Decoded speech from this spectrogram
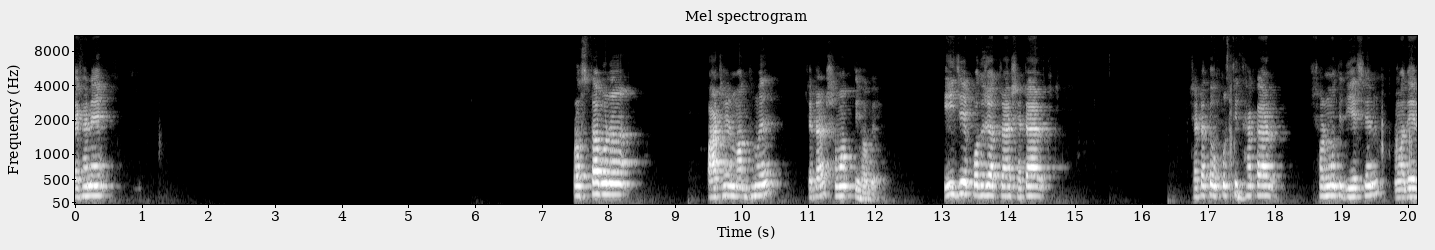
সেখানে প্রস্তাবনা পাঠের মাধ্যমে সেটার সমাপ্তি হবে। এই যে পদযাত্রা, সেটার, সেটাতে উপস্থিত থাকার সম্মতি দিয়েছেন আমাদের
